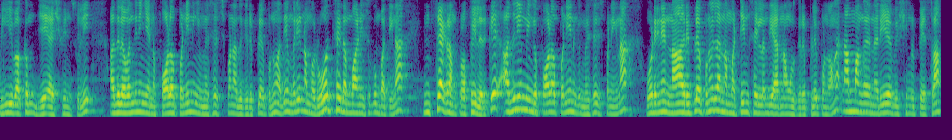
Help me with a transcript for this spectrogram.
வில்லிவாக்கம் ஜே அஸ்வின் சொல்லி. அதில் வந்து நீங்கள் என்னை ஃபாலோ பண்ணி நீங்கள் மெசேஜ் பண்ணி அதுக்கு ரிப்ளை பண்ணுவோம். அதே மாதிரி நம்ம ரோட் சைடு அம்பானிஸுக்கும் பார்த்தீங்கன்னா இன்ஸ்டாகிராம் ப்ரொஃபைல் இருக்குது அதுலேயும் நீங்கள் ஃபாலோ பண்ணி எனக்கு மெசேஜ் பண்ணிங்கன்னா உடனே நான் ரிப்ளை பண்ணுவேன். இல்லை நம்ம டீம் சைட்லேருந்து யாருன்னா உங்களுக்கு ரிப்ளை பண்ணுவாங்க. நம்ம அங்கே நிறைய விஷயங்கள் பேசலாம்.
